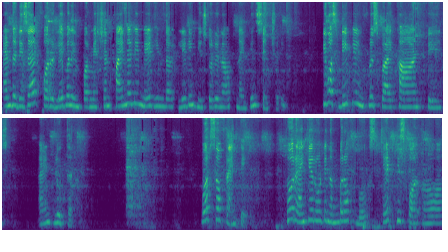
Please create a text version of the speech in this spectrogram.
and the desire for reliable information finally made him the leading historian of 19th century. He was deeply influenced by Kant, Fichte, and Luther. Works of Ranke. Though Ranke wrote a number of books, yet his uh,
